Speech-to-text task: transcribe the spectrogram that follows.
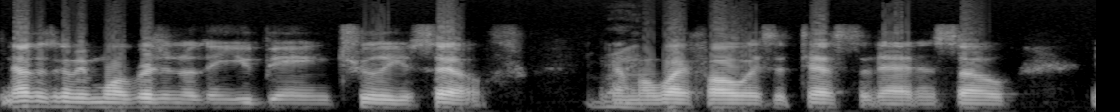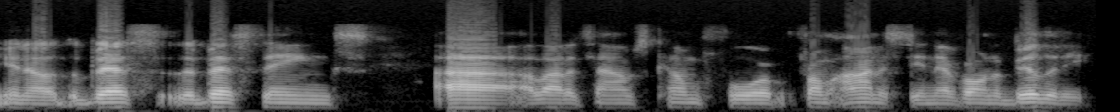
nothing's gonna be more original than you being truly yourself. And my wife always attests to that. And so, you know, the best the best things uh, a lot of times come for from honesty and that vulnerability.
